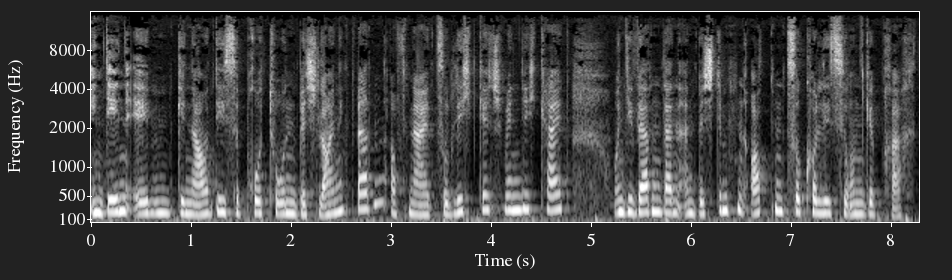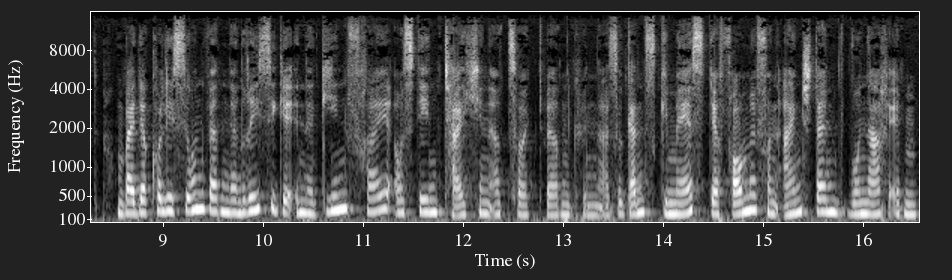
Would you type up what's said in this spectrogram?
in denen eben genau diese Protonen beschleunigt werden auf nahezu Lichtgeschwindigkeit und die werden dann an bestimmten Orten zur Kollision gebracht. Und bei der Kollision werden dann riesige Energien frei, aus denen Teilchen erzeugt werden können. Also ganz gemäß der Formel von Einstein, wonach eben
